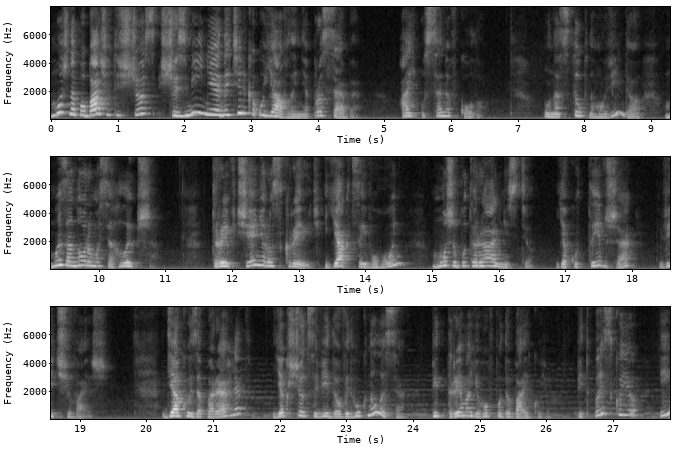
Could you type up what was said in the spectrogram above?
можна побачити щось, що змінює не тільки уявлення про себе, а й усе навколо. У наступному відео ми заноримося глибше. Три вчені розкриють, як цей вогонь може бути реальністю, яку ти вже відчуваєш. Дякую за перегляд! Якщо це відео відгукнулося, підтримай його вподобайкою, підпискою і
